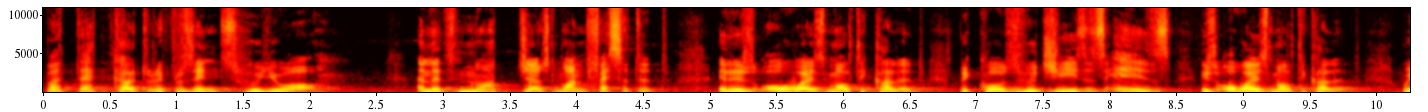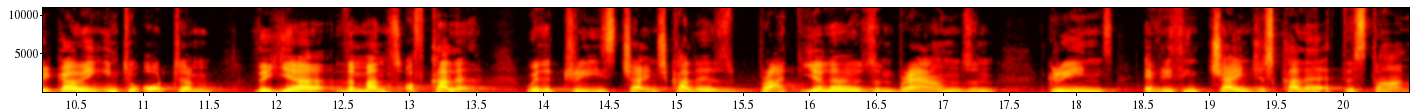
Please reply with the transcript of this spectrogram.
but that coat represents who you are. And it's not just one faceted, It is always multicolored because who Jesus is, is always multicolored. We're going into autumn, the year, the months of color, where the trees change colors, bright yellows and browns and greens. Everything changes color at this time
